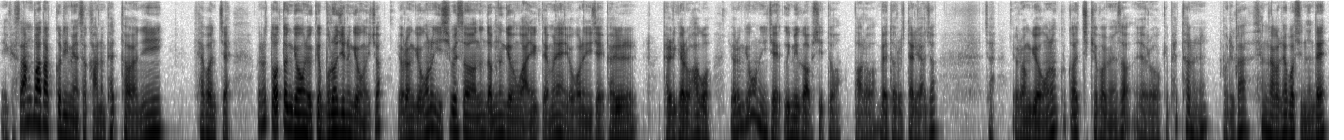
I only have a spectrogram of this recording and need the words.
이렇게 쌍바닥 그리면서 가는 패턴이 세 번째. 그리고 또 어떤 경우는 이렇게 무너지는 경우 있죠. 이런 경우는 21선은 넘는 경우가 아니기 때문에 요거는 이제 별 별개로 하고 이런 경우는 이제 의미가 없이 또 바로 매도를 때려야죠. 자, 이런 경우는 끝까지 지켜보면서 이렇게 패턴을 우리가 생각을 해볼 수 있는데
